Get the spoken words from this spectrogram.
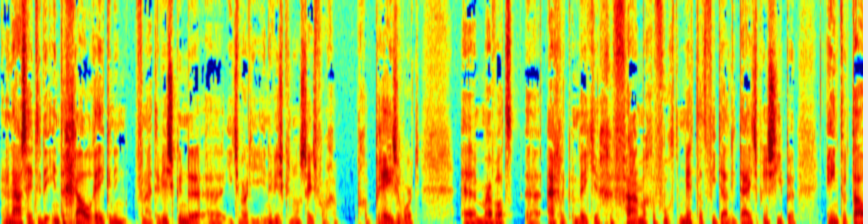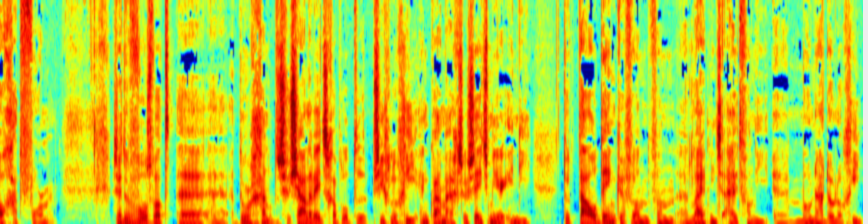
daarnaast heette de integraalrekening vanuit de wiskunde, iets waar die in de wiskunde nog steeds voor ge geprezen wordt. maar wat eigenlijk een beetje samengevoegd met dat vitaliteitsprincipe één totaal gaat vormen. We zijn er vervolgens wat doorgegaan op de sociale wetenschappen, op de psychologie. En kwamen eigenlijk zo steeds meer in die totaaldenken van, van Leibniz uit, van die monadologie.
